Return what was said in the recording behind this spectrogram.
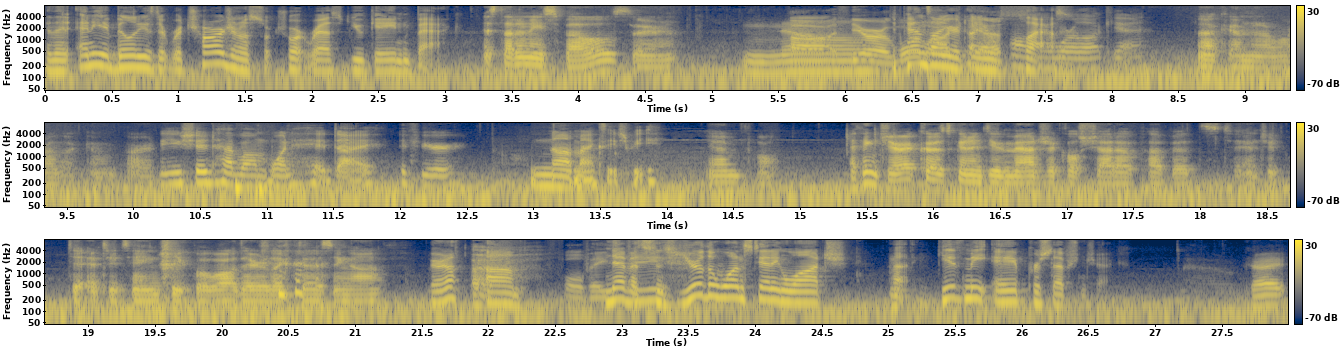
and then any abilities that recharge on a short rest you gain back. Is that any spells or? No. Uh, if you're a Depends on warlock, your- on your- yes. Oh, Class. warlock, yeah. Okay, I'm not a warlock. I'm a bard. You should have um one hit die if you're not max HP. Yeah, I'm full. I think Jericho's gonna do magical shadow puppets to enter- to entertain people while they're like dozing off. Fair enough. Um, Full of Nevitz, since you're the one standing watch, uh, give me a perception check. Okay.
